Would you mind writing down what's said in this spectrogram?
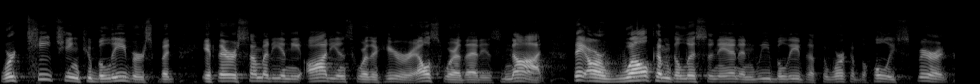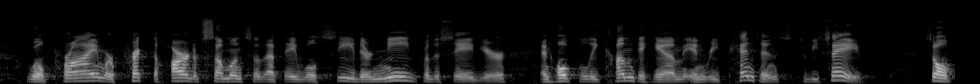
We're teaching to believers, but if there is somebody in the audience, whether here or elsewhere, that is not, they are welcome to listen in, and we believe that the work of the Holy Spirit will prime or prick the heart of someone so that they will see their need for the Savior and hopefully come to Him in repentance to be saved. So,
